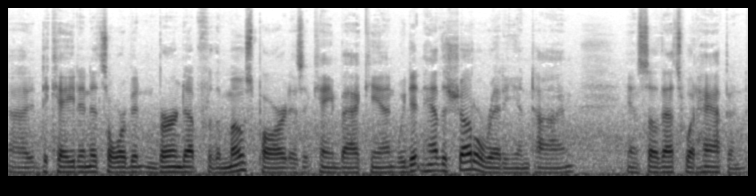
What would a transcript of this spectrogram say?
uh, decayed in its orbit and burned up for the most part as it came back in. We didn't have the shuttle ready in time, and so that's what happened.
